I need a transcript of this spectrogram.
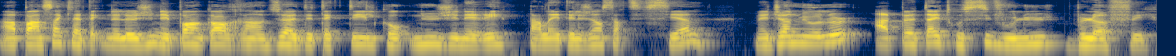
en pensant que la technologie n'est pas encore rendue à détecter le contenu généré par l'intelligence artificielle, mais John Mueller a peut-être aussi voulu bluffer.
